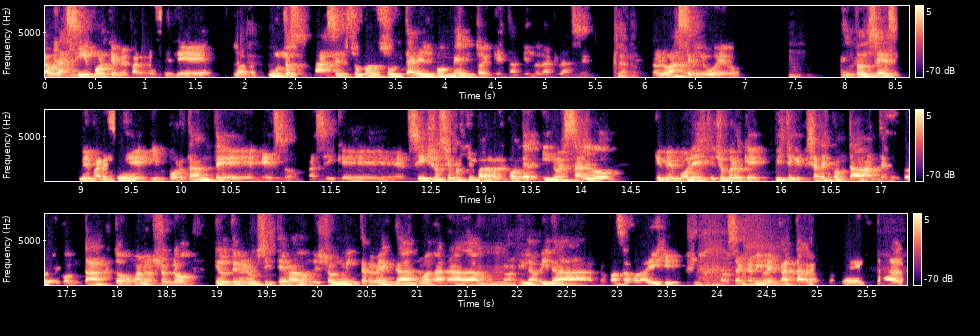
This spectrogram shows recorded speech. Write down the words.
ahora sí porque me parece que muchos hacen su consulta en el momento en que están viendo la clase. Claro. No lo hacen luego. Entonces, me parece importante eso. Así que sí, yo siempre estoy para responder y no es algo que me moleste. Yo creo que, viste que ya les contaba antes de todo el contacto, bueno, yo no quiero tener un sistema donde yo no intervenga, no haga nada, porque a mí la vida no pasa por ahí. O sea que a mí me encanta responder, estar,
